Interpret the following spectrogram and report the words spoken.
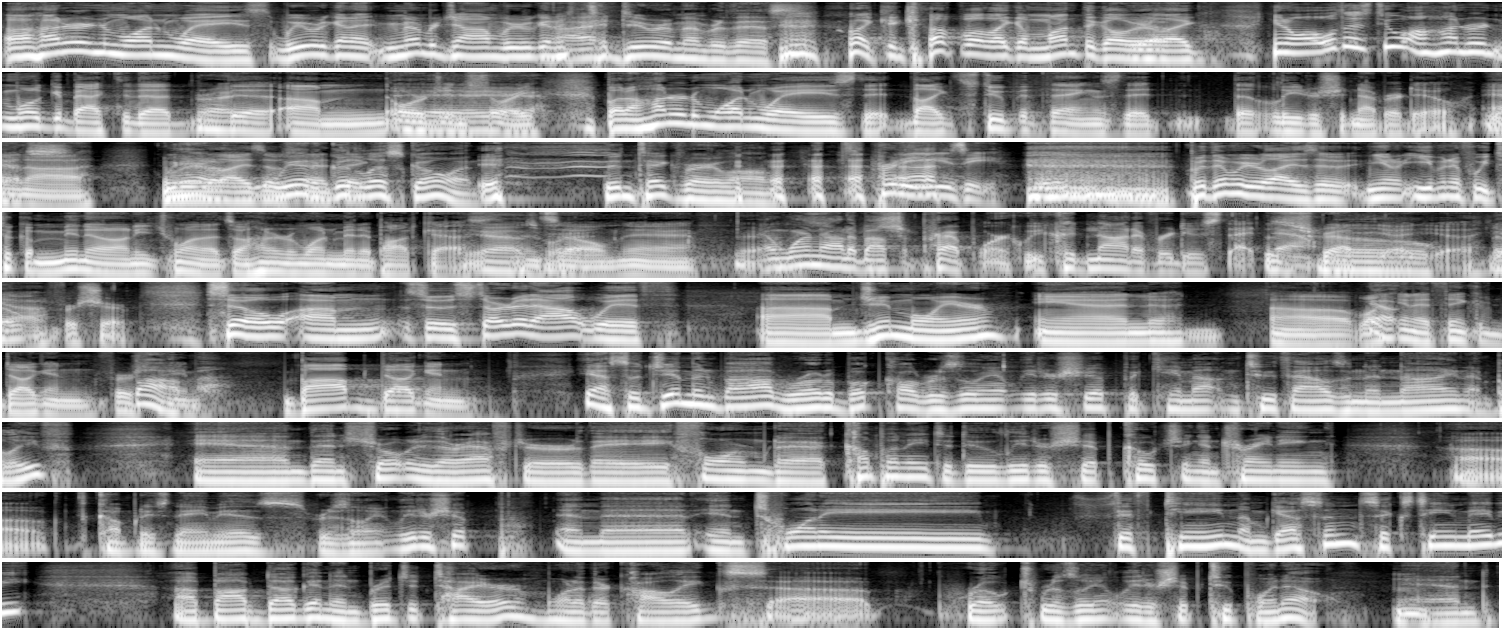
101 ways. We were gonna remember, John. We were gonna I do remember this. like a couple, like a month ago. We Yeah. were like, you know, what, we'll just do 100, and we'll get back to the Right. the um, origin yeah, yeah, story. yeah. But 101 ways that like stupid things that that leaders should never do. And Yes. uh, We, realized it was we had a gonna good take- list going. Didn't take very long. It's pretty easy. But then we realized that you know, even if we took a minute on each one, that's a 101 minute podcast. Yeah, and that's so yeah. And we're not about the prep work. We could not have reduced that down. scrap the No. idea. Nope. Yeah, for sure. So, um, so it started out with um, Jim Moyer and uh, why Yeah. can't I think of Duggan first Bob. name? Bob Duggan. Yeah, so Jim and Bob wrote a book called Resilient Leadership. It came out in 2009, I believe. And then shortly thereafter, they formed a company to do leadership coaching and training. Uh, the company's name is Resilient Leadership. And then in 2015, I'm guessing, 16 maybe, uh, Bob Duggan and Bridget Tyre, one of their colleagues, uh, wrote Resilient Leadership 2.0. And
